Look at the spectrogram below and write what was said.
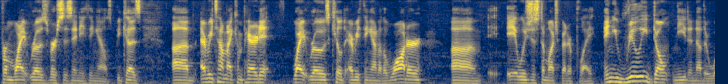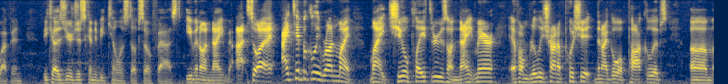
from White Rose versus anything else because um, every time I compared it, White Rose killed everything out of the water. Um, it, it was just a much better play, and you really don't need another weapon because you're just going to be killing stuff so fast, even on Nightmare. I, so I, I typically run my my chill playthroughs on Nightmare. If I'm really trying to push it, then I go Apocalypse, um,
